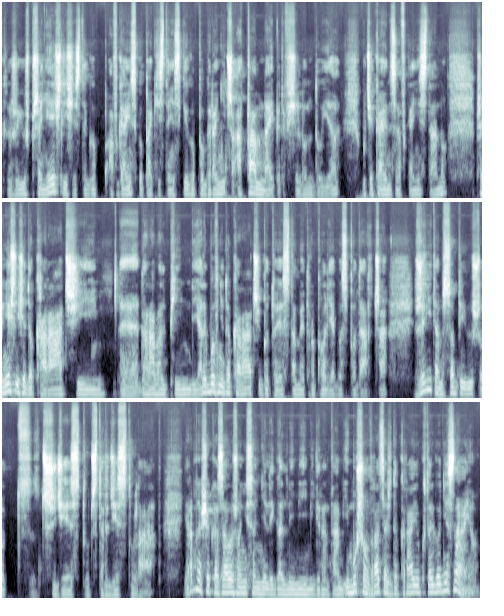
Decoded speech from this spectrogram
którzy już przenieśli się z tego afgańsko-pakistańskiego pogranicza, a tam najpierw się ląduje, uciekając z Afganistanu. Przenieśli się do Karachi, e, do Rawalpindi, ale głównie do Karachi, bo to jest ta metropolia gospodarcza. Żyli tam sobie już od 30-40 lat. I raptem się okazało, że oni są nielegalnymi imigrantami i muszą wracać do kraju, którego nie znają.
